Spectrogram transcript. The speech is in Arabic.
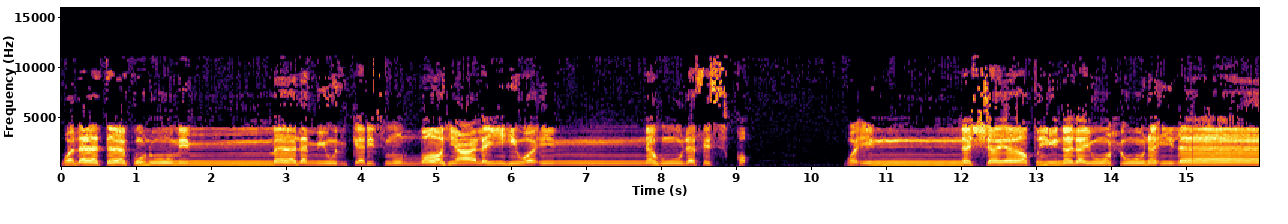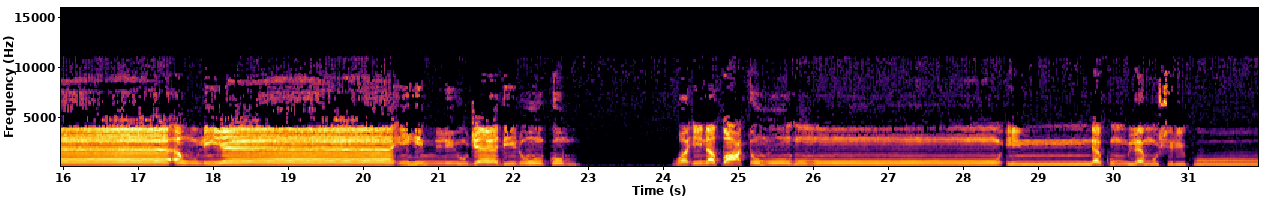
ولا تاكلوا مما لم يذكر اسم الله عليه وإنه لفسق وإن الشياطين ليوحون إلى أوليائهم ليجادلوكم وإن طعتموهم إنكم لمشركون.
